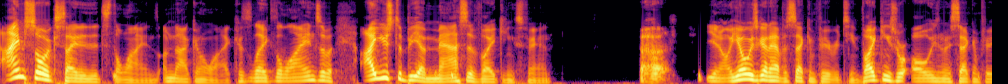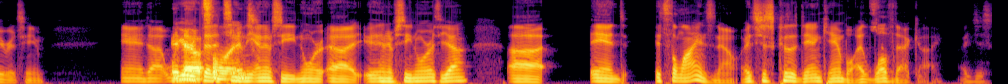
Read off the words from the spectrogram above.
I'm so excited it's the Lions. I'm not gonna lie, because like the Lions of, I used to be a massive Vikings fan. Uh-huh. You know, you always got to have a second favorite team. Vikings were always my second favorite team, and uh, weird it's that it's in the NFC North. Uh, NFC North, yeah, uh, and it's the Lions now. It's just because of Dan Campbell. I love that guy. I just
